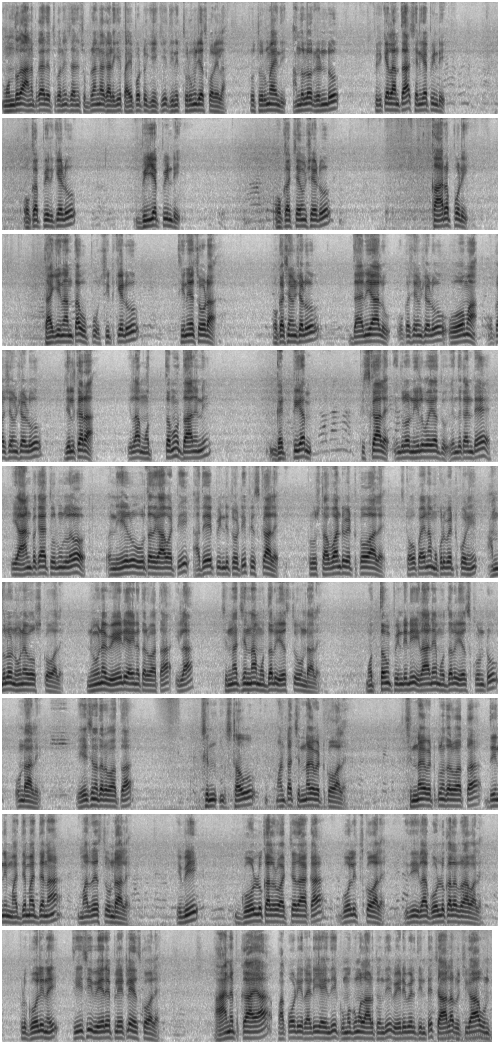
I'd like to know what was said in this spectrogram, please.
ముందుగా ఆనపకాయ తెచ్చుకొని దాన్ని శుభ్రంగా కడిగి పైపొట్టు గీకి దీన్ని తురుము చేసుకోవాలి ఇలా. ఇప్పుడు తురుము అయింది అందులో రెండు పిరికెలంతా శనగపిండి ఒక పిరికెడు బియ్యపిండి ఒక చెంచాడు కారపొడి తగినంత ఉప్పు చిటికెడు తినే సోడా ఒక చెంచాడు ధనియాలు ఒక చెంచాడు ఓమ ఒక చెంచాడు జీలకర్ర. ఇలా మొత్తము దానిని గట్టిగా పిసకాలి. ఇందులో నీళ్ళు పోయొద్దు. ఎందుకంటే ఈ ఆనపకాయ తురుములో నీరు ఊరుతుంది కాబట్టి అదే పిండితోటి పిసకాలి. ఇప్పుడు స్టవ్ అంటూ పెట్టుకోవాలి. స్టవ్ పైన ముకుడు పెట్టుకొని అందులో నూనె పోసుకోవాలి. నూనె వేడి అయిన తర్వాత ఇలా చిన్న చిన్న ముద్దలు వేస్తూ ఉండాలి. మొత్తం పిండిని ఇలానే ముద్దలు వేసుకుంటూ ఉండాలి. వేసిన తర్వాత చిన్న స్టవ్ మంట చిన్నగా పెట్టుకోవాలి. చిన్నగా పెట్టుకున్న తర్వాత దీన్ని మధ్య మధ్యన మర్రేస్తూ ఉండాలి. ఇవి గోల్డ్ కలర్ వచ్చేదాకా గోలించుకోవాలి. ఇది ఇలా గోల్డ్ కలర్ రావాలి. ఇప్పుడు గోలినై తీసి వేరే ప్లేట్లో వేసుకోవాలి. ఆనపకాయ పకోడీ రెడీ అయింది గుమగుమలాడుతుంది వేడి వేడి తింటే చాలా రుచిగా ఉంటుంది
